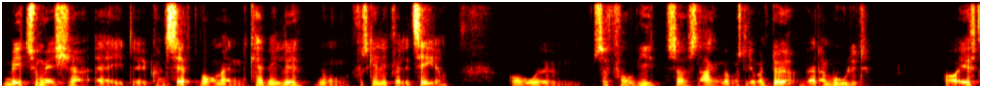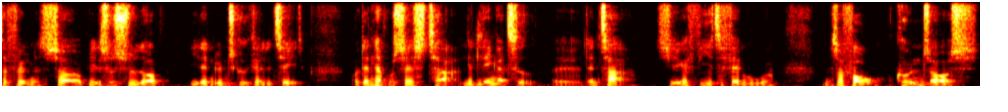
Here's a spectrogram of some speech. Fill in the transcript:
Made to measure er et øh, koncept, hvor man kan vælge nogle forskellige kvaliteter, og øh, så får vi så snakket med vores leverandør, hvad der er muligt, og efterfølgende så bliver det så syet op i den ønskede kvalitet. Og den her proces tager lidt længere tid. Øh, den tager cirka 4-5 uger. Men så får kunden så også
